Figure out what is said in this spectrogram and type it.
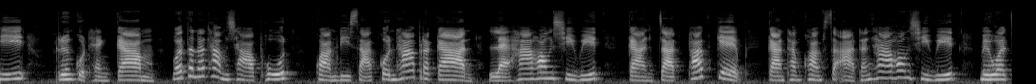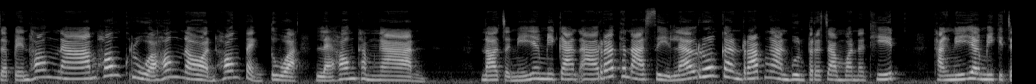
ธิ เรื่องกฎแห่งกรรม วัฒนธรรมชาวพุทธ ความดีสากล 5 ประการ และ 5 ห้องชีวิต การจัดพับเก็บ การทำความสะอาดทั้ง 5 ห้องชีวิต ไม่ว่าจะเป็นห้องน้ำห้องครัว ห้องนอน ห้องแต่งตัว และห้องทำงาน นอกจากนี้ยังมีการอาราธนาศีลและร่วมกันรับงานบุญประจำวันอาทิตย์ทั้งนี้ยังมีกิจ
